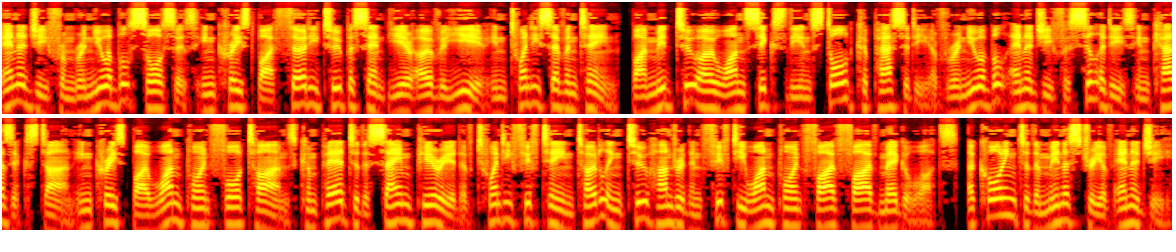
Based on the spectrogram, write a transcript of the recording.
Energy from renewable sources increased by 32% year-over-year in 2017. By mid-2016, the installed capacity of renewable energy facilities in Kazakhstan increased by 1.4 times compared to the same period of 2015, totaling 251.55 megawatts. According to the Ministry of Energy,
